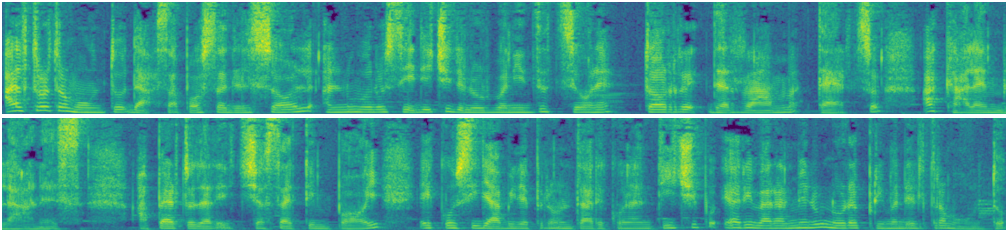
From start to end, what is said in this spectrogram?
Altro tramonto da Saposta del Sol al numero 16 dell'urbanizzazione Torre del Ram III a Cala in Blanes. Aperto dalle 17 in poi, è consigliabile prenotare con anticipo e arrivare almeno un'ora prima del tramonto.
